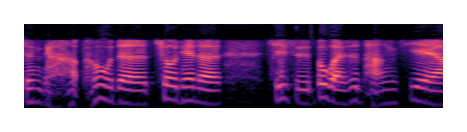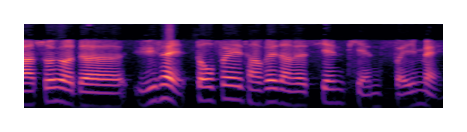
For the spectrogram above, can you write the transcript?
真的，啊澎湖的秋天呢，其实不管是螃蟹啊，所有的鱼类都非常非常的鲜甜肥美。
